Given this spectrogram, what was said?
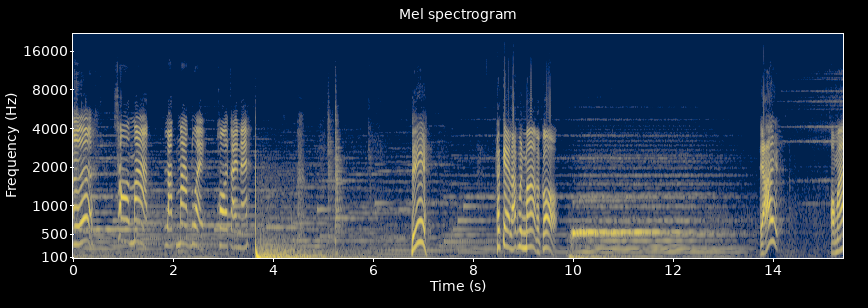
เออชอบ มาก รักมากด้วย พอใจไหม ดี ถ้าแกรักมันมากอะก็ย้ายออกมา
